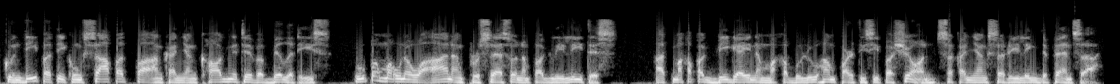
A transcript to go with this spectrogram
kundi pati kung sapat pa ang kanyang cognitive abilities upang maunawaan ang proseso ng paglilitis at makapagbigay ng makabuluhang partisipasyon sa kanyang sariling depensa.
